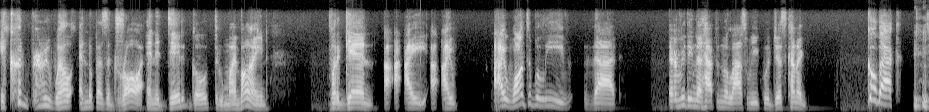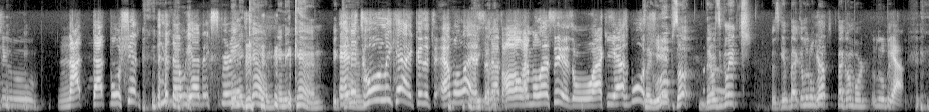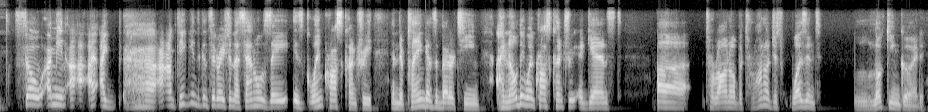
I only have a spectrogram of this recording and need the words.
It could very well end up as a draw, and it did go through my mind. But again, I I I, I want to believe that everything that happened the last week would just kind of go back to not that bullshit that, that we had experienced. and it can, and it can, it can. and it totally can because it's MLS, yeah. and that's all MLS is wacky ass bullshit. It's like, whoops, up oh, there was a glitch. Let's get back a little yep. bit, back on board a little bit. Yeah. So I mean, I, I, I I'm taking into consideration that San Jose is going cross country and they're playing against a better team. I know they went cross country against uh, Toronto, but Toronto just wasn't looking good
